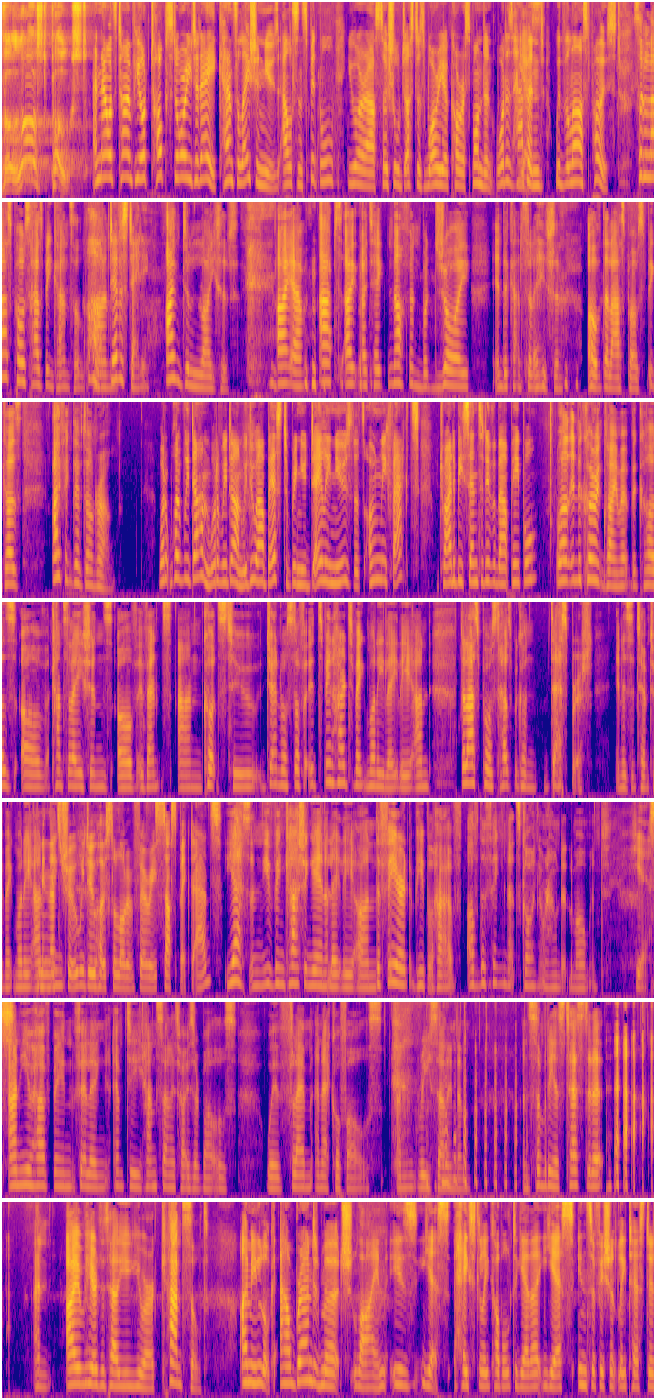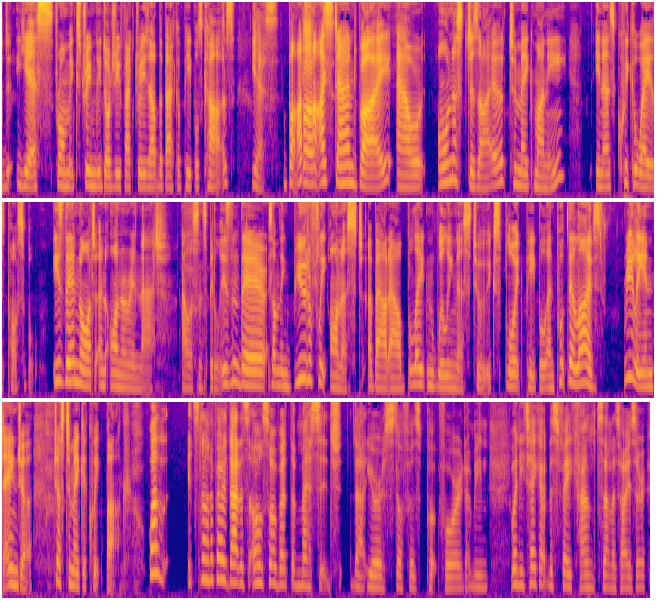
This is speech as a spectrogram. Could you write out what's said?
The Last Post. And now it's time for your top story today cancellation news. Alison Spittle, you are our social justice warrior correspondent. What has happened with the last post? So the last post has been cancelled. Oh, and devastating. I'm delighted. I am abs- I, I take nothing but joy in the cancellation of the last post because I think they've done wrong. What, what have we done? What have we done? We do our best to bring you daily news that's only facts. We try to be sensitive about people. Well, in the current climate, because of cancellations of events and cuts to general stuff, it's been hard to make money lately. And the last post has become desperate in its attempt to make money. And I mean, that's being- true. We do host a lot of very suspect ads. Yes, and you've been cashing in lately on the fear that people have of the thing that's going around at the moment. Yes. And you have been filling empty hand sanitizer bottles with phlegm and echo falls and reselling them. and somebody has tested it. and I am here to tell you you are cancelled. I mean, look, our branded merch line is, yes, hastily cobbled together, yes, insufficiently tested, yes, from extremely dodgy factories out the back of people's cars. Yes. But, I stand by our honest desire to make money in as quick a way as possible. Is there not an honour in that, Alison Spittle? Isn't there something beautifully honest about our blatant willingness to exploit people and put their lives really in danger just to make a quick buck? Well, it's not about that. It's also about the message that your stuff has put forward. I mean, when you take out this fake hand sanitizer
